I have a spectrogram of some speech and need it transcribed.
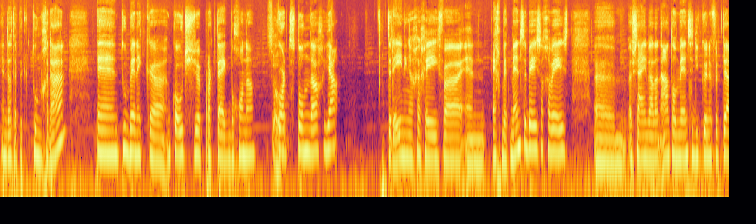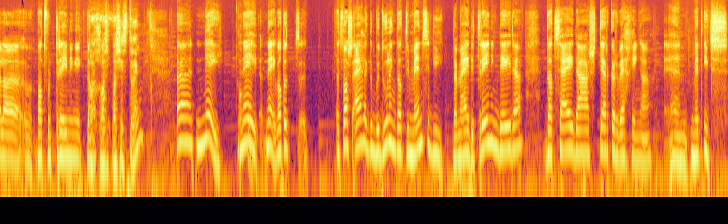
En dat heb ik toen gedaan. En toen ben ik uh, een coachpraktijk begonnen. Zo. Kortstondig, ja. Trainingen gegeven en echt met mensen bezig geweest. Um, er zijn wel een aantal mensen die kunnen vertellen uh, wat voor training ik dan was, was, was je streng? Uh, nee. Okay. nee, nee, want het, het was eigenlijk de bedoeling dat die mensen die bij mij de training deden, dat zij daar sterker weggingen. En met iets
